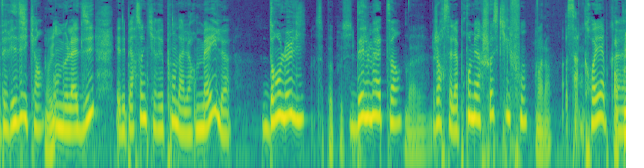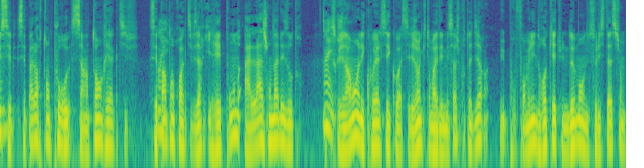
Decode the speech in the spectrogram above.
véridique, hein, Oui. on me l'a dit, il y a des personnes qui répondent à leurs mails dans le lit, C'est pas possible. dès le matin. Bah, Genre c'est la première chose qu'ils font. voilà. C'est incroyable quand En même. plus, c'est- pas leur temps pour eux, c'est un temps réactif. C'est pas Ouais. un temps proactif. C'est-à-dire qu'ils répondent à l'agenda des autres. Ouais. Parce que généralement, les courriels, c'est quoi? C'est les gens qui t'envoient des messages pour te dire, pour formuler une requête, une demande, une sollicitation.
